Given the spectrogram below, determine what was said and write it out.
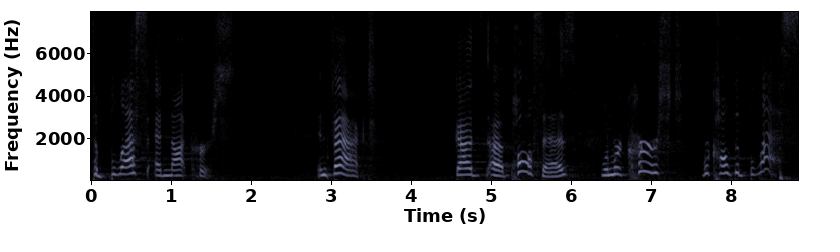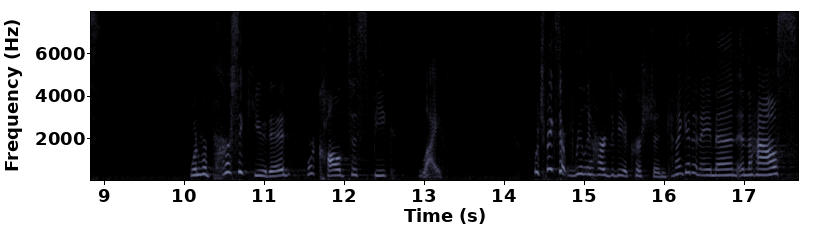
to bless and not curse. In fact, God, uh, Paul says, when we're cursed, we're called to bless. When we're persecuted, we're called to speak life, which makes it really hard to be a Christian. Can I get an amen in the house?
